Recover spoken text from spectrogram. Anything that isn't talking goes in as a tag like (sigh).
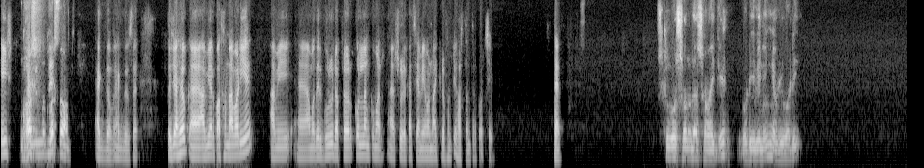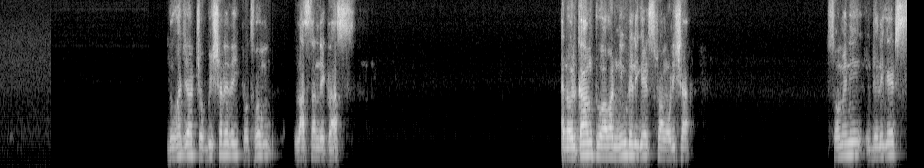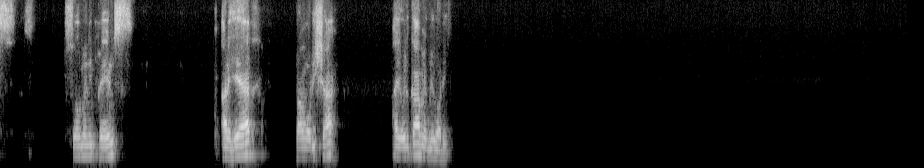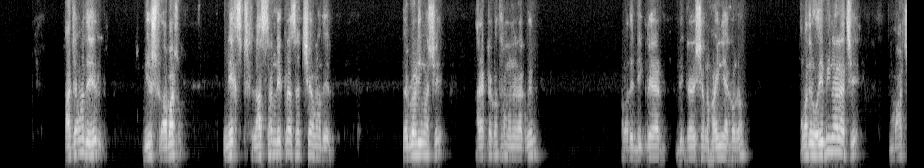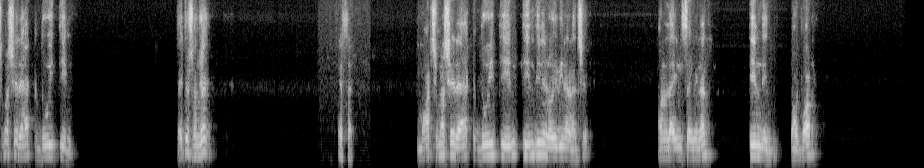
এই একদম একদম স্যার। তো যাই হোক আমি আর কথা না বাড়িয়ে আমি আমাদের গুরু ডক্টর কল্যাণ কুমার সুরের কাছে আমি আমার মাইক্রোফোনটি হস্তান্তর করছি। স্যার। শুভ সন্ধ্যা সবাইকে। Good evening everybody. দু চব্বিশ সালের এই প্রথম last Sunday class and welcome to our new delegates from Odisha. So many delegates, so many friends are here from Odisha. I welcome everybody. আজ আমাদের বৃহস্প আবার নেক্সট লাস্ট সানডে ক্লাস হচ্ছে আমাদের ফেব্রুয়ারি মাসে। আর একটা কথা মনে রাখবেন আমাদের ডিক্লেয়ার ডিক্লারেশন হয়নি এখনও। আমাদের ওয়েবিনার আছে মার্চ মাসের এক দুই তিন। তাই তো সঞ্জয়? মার্চ মাসের এক দুই তিন তিন দিনের ওয়েবিনার আছে। অনলাইন সেমিনার তিন দিন। পর পর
